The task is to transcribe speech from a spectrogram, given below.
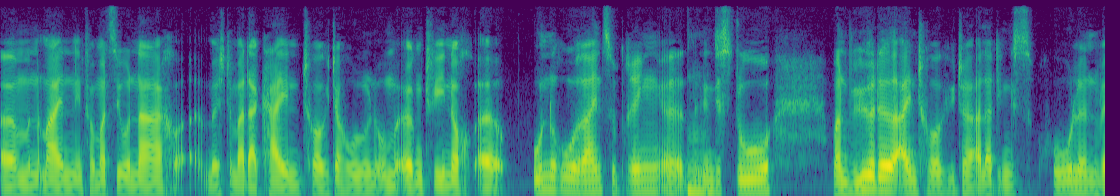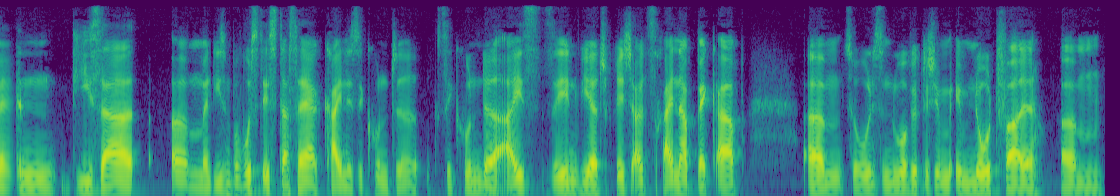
Ähm, meinen Informationen nach möchte man da keinen Torhüter holen, um irgendwie noch äh, Unruhe reinzubringen äh, mhm. in das Duo. Man würde einen Torhüter allerdings holen, wenn dieser, ähm, wenn diesem bewusst ist, dass er keine Sekunde, Sekunde Eis sehen wird, sprich als reiner Backup ähm, zu holen, ist nur wirklich im, im Notfall ähm,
